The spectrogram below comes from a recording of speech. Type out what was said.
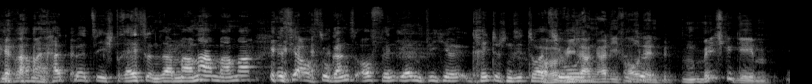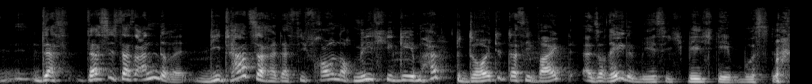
Nicht wahr? Man hat plötzlich Stress und sagt, Mama, Mama, ist ja auch so ganz oft, wenn irgendwelche kritischen Situationen. Aber wie lange hat die Frau so, denn Milch gegeben? Das, das ist das andere. Die Tatsache, dass die Frau noch Milch gegeben hat, bedeutet, dass sie weit, also regelmäßig Milch geben musste.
